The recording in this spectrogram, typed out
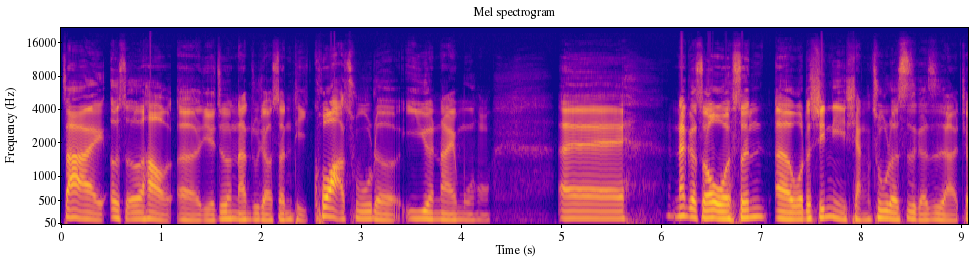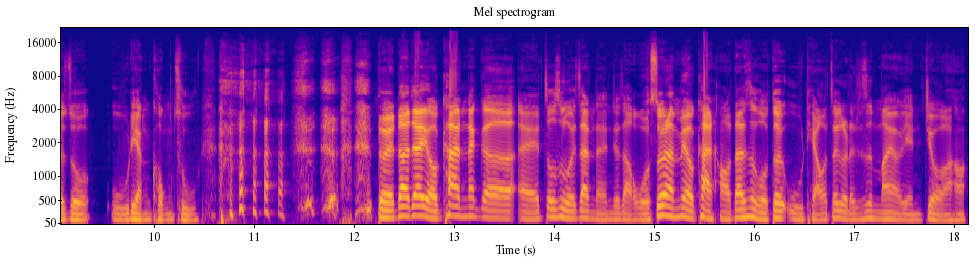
在二十二号，呃，也就是男主角身体跨出了医院那一幕哈。呃，那个时候我身呃我的心里想出了四个字啊，叫做无量空处。对，大家有看那个诶《咒术回战》的人就知道，我虽然没有看哈，但是我对五条这个人是蛮有研究啊哈。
